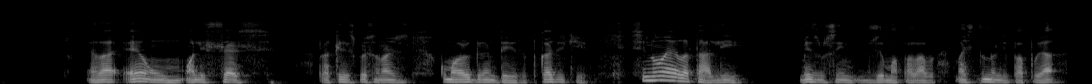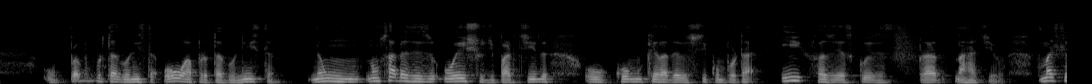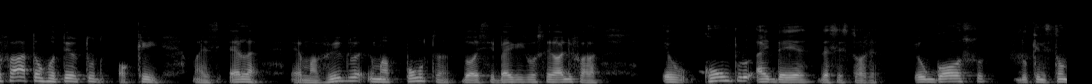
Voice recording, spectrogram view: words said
ela é um, alicerce para aqueles personagens com maior grandeza. Por causa de que, se não é ela tá ali, mesmo sem dizer uma palavra, mas estando ali para apoiar, o próprio protagonista ou a protagonista não, não sabe às vezes o eixo de partida ou como que ela deve se comportar e fazer as coisas para narrativa. Por mais que fale, ah, tem um roteiro tudo, ok, mas ela é uma vírgula e uma ponta do iceberg que você olha e fala, eu compro a ideia dessa história, eu gosto do que eles estão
